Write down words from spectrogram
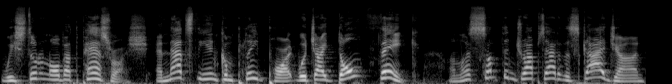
we still don't know about the pass rush, and that's the incomplete part, which I don't think, unless something drops out of the sky, John.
